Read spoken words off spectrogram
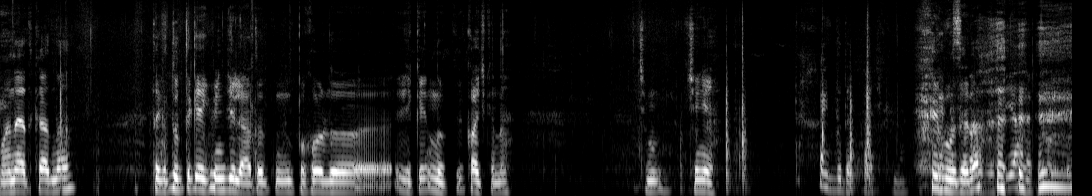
Монетка одна. Так тут таке як вінділя, тут, походу, е, яке- ну, Катькина. Чи, чи ні? Та хай буде Катькина. Хай Як буде, да? Я не проти.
